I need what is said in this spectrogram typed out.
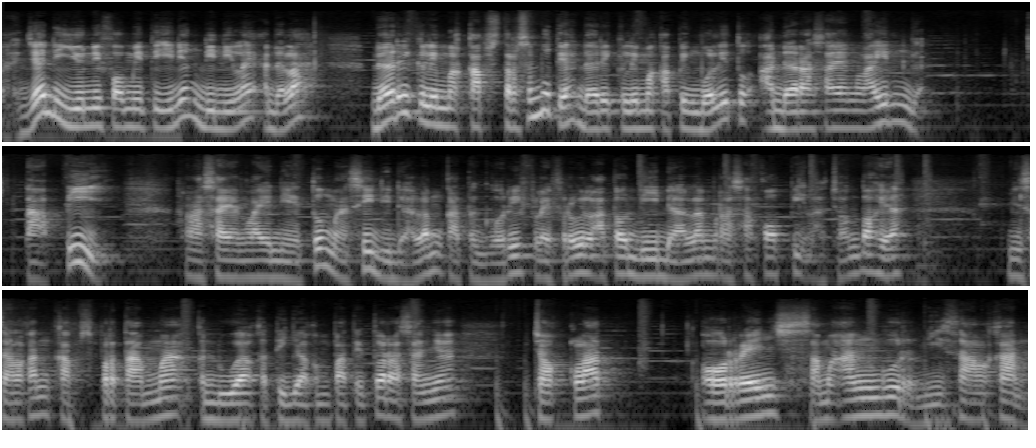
Nah, jadi uniformity ini yang dinilai adalah dari kelima cups tersebut ya, dari kelima cupping bowl itu ada rasa yang lain nggak? Tapi rasa yang lainnya itu masih di dalam kategori flavor wheel atau di dalam rasa kopi lah. Contoh ya, misalkan cups pertama, kedua, ketiga, keempat itu rasanya coklat, orange, sama anggur misalkan.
